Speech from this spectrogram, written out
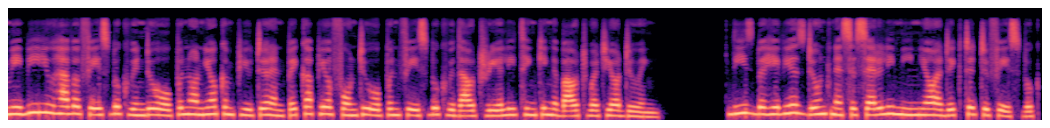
Maybe you have a Facebook window open on your computer and pick up your phone to open Facebook without really thinking about what you're doing. These behaviors don't necessarily mean you're addicted to Facebook,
